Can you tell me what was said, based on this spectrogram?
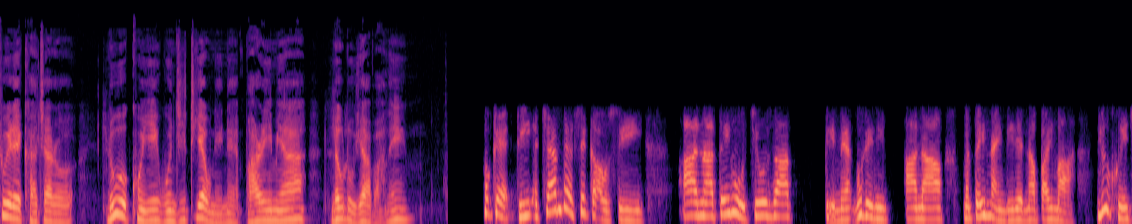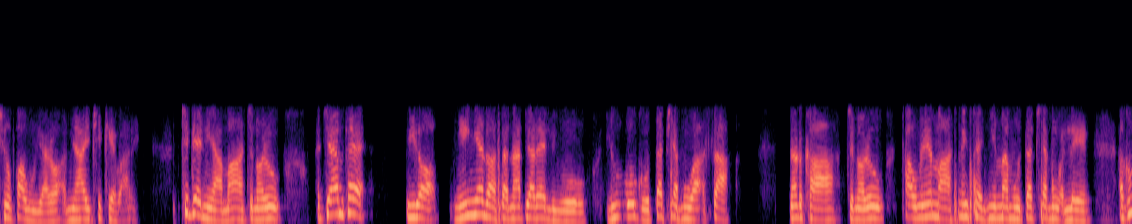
တွေ့တဲ့ခါကျတော့လူအခွင့်အရေးဝန်ကြီးတယောက်အနေနဲ့ဘာတွေများလုပ်လို့ရပါလဲဟုတ်ကဲ့ဒီအချမ်းသက်စစ်ကောင်စီအာဏာသိမ်းမှုစ조사ပေမဲ့အခုဒီအာဏာမသိမ်းနိုင်သေးတဲ့နောက်ပိုင်းမှာလူခွေချိုးဖောက်မှုရတော့အများကြီးဖြစ်ခဲ့ပါတယ်ဖြစ်တဲ့နေရာမှာကျွန်တော်တို့အကြမ်းဖက်ပြီးတော့ငင်းညက်သောဆန္ဒပြတဲ့လူကိုလူအုပ်ကိုတပ်ဖြတ်မှုကအစ နောက်တစ်ခါကျွန်တော်တို့ထောင်ထဲမှာနှိမ့်ဆက်ညှဉ်းပန်းမှုတပ်ဖြတ်မှုအလဲအခု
